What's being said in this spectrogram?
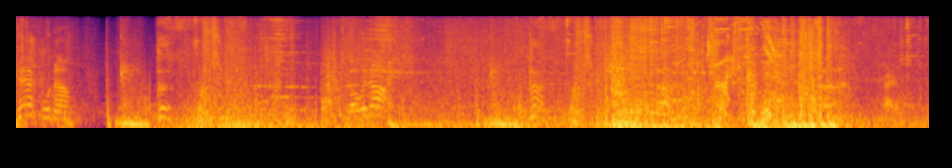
Careful now. Going up. Down.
